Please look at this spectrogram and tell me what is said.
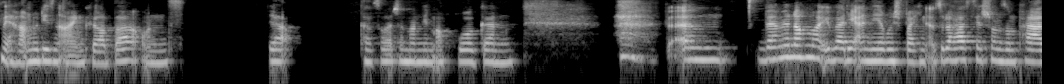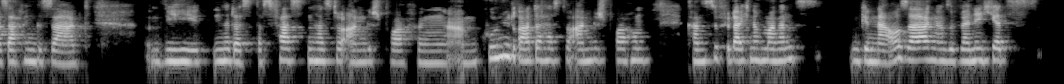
wir haben nur diesen einen Körper und ja, da sollte man dem auch Ruhe gönnen. Ähm, wenn wir nochmal über die Ernährung sprechen, also du hast ja schon so ein paar Sachen gesagt wie ne, das, das Fasten hast du angesprochen, ähm, Kohlenhydrate hast du angesprochen. Kannst du vielleicht noch mal ganz genau sagen, also wenn ich jetzt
